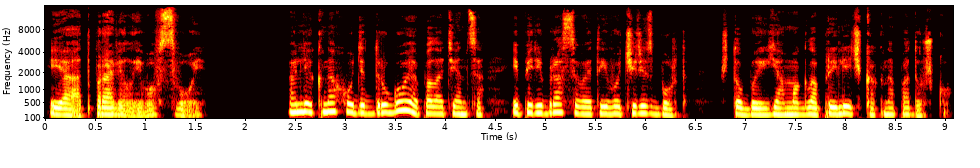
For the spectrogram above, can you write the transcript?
Я отправил его в свой. Олег находит другое полотенце и перебрасывает его через борт, чтобы я могла прилечь как на подушку.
